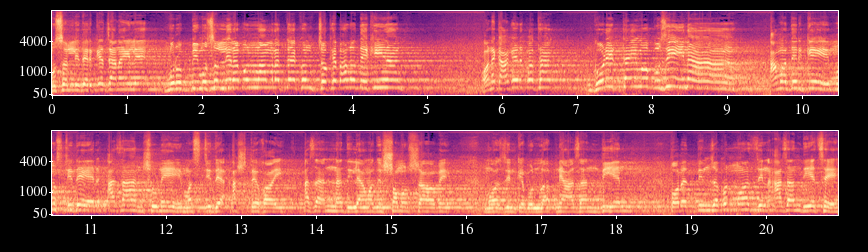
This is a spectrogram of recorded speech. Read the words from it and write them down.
মুসল্লিদেরকে জানাইলে, মুরব্বী মুসল্লিরা বলল, আমরা তো এখন চোখে ভালো দেখি না। অনেক আগের কথা ঘড়ির টাইমও বুঝি না। আমাদেরকে মসজিদের আজান শুনে মসজিদে আসতে হয়। আজান না দিলে আমাদের সমস্যা হবে। মসজিদকে বলল, আপনি আজান দিয়েন। পরের দিন যখন মুয়াজ্জিন আজান দিয়েছে,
